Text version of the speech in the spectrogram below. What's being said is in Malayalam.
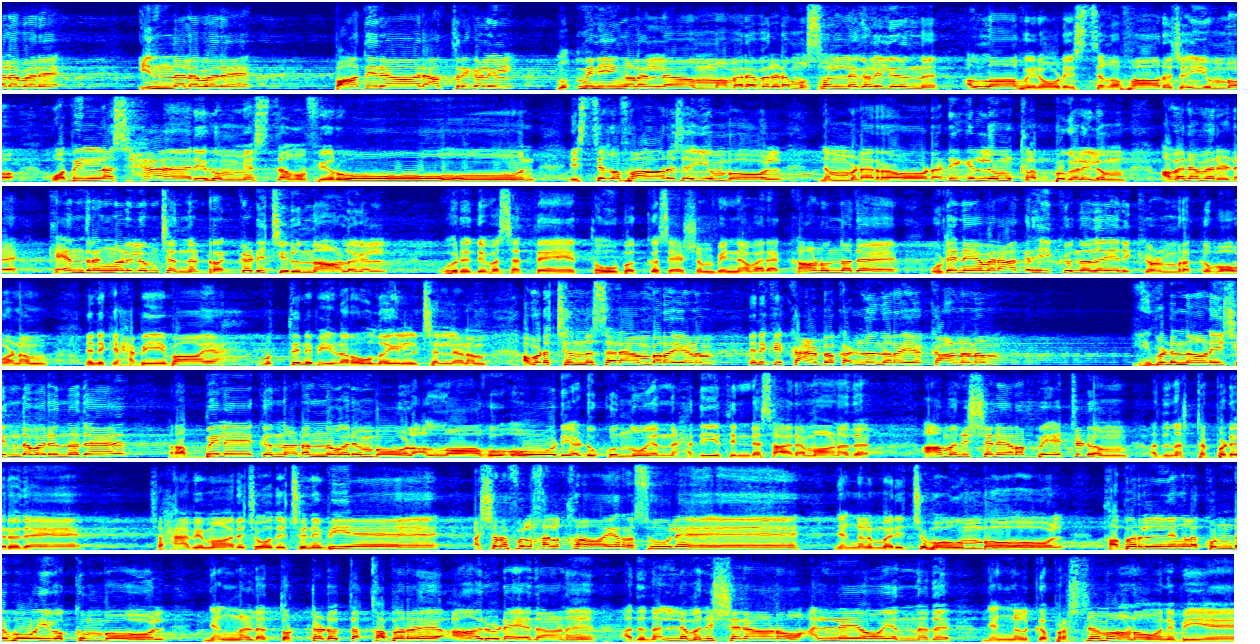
ഇന്നലെ വരെ ഇന്നലെ വരെ പാതിരാരാത്രികളിൽ മുഗ്മിനീങ്ങളെല്ലാം അവരവരുടെ മുസല്ലകളിൽ നിന്ന് അള്ളാഹുവിനോട് ഇസ്തിഗ്ഫാർ ചെയ്യുമ്പോൾ ഇസ്തിഗ്ഫാർ ചെയ്യുമ്പോൾ നമ്മുടെ റോഡടികളിലും ക്ലബ്ബുകളിലും അവനവരുടെ കേന്ദ്രങ്ങളിലും ചെന്ന് ഡ്രഗ് അടിച്ചിരുന്ന ആളുകൾ ഒരു ദിവസത്തെ തൗബക്ക് ശേഷം പിന്നെ അവരെ കാണുന്നത് ഉടനെ അവർ ആഗ്രഹിക്കുന്നത് എനിക്ക് ഉംറക്ക് പോവണം എനിക്ക് ഹബീബായ മുത്തുനബിയുടെ റൂദയിൽ ചെല്ലണം അവിടെ ചെന്ന് സലാം പറയണം എനിക്ക് കഅബ കണ്ണു നിറയെ കാണണം. ഇവിടുന്നാണ് ഈ ചിന്ത വരുന്നത്. റബ്ബിലേക്ക് നടന്നു വരുമ്പോൾ അള്ളാഹു ഓടിയെടുക്കുന്നു എന്ന ഹദീത്തിന്റെ സാരമാണത്. ആ മനുഷ്യനെ റബ്ബ് ഏറ്റെടും അത് നഷ്ടപ്പെടരുതേ. സഹാബിമാര് ചോദിച്ചു നബിയേ അഷ്റഫുൽ ഖൽഖായ റസൂലേ ഞങ്ങൾ മരിച്ചു പോകുമ്പോൾ ഖബറിൽ ഞങ്ങളെ കൊണ്ടുപോയി വെക്കുമ്പോൾ ഞങ്ങളുടെ തൊട്ടടുത്ത ഖബർ ആരുടേതാണ്? അത് നല്ല മനുഷ്യരാണോ അല്ലയോ എന്നത് ഞങ്ങൾക്ക് പ്രശ്നമാണോ നബിയേ?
